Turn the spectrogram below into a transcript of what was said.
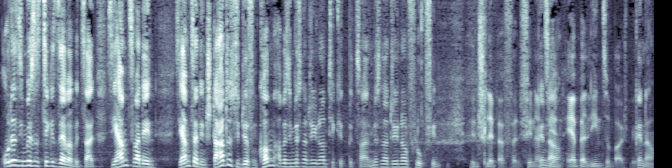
Oder sie müssen das Ticket selber bezahlen. Sie haben zwar den, sie haben zwar den Status, sie dürfen kommen, aber sie müssen natürlich noch ein Ticket bezahlen, müssen natürlich noch einen Flug finden. Den Schlepper finanzieren. Genau. Air Berlin zum Beispiel. Genau.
